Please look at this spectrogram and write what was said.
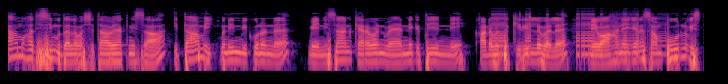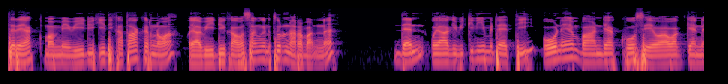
ඉතාම හදිසි මුදල් අවශ්‍යතාවයක් නිසා ඉතාම ඉක්මනින් විකුණන මේ නිසාන් කැරවන් වෑන් එක තියෙන්නේ කඩවත කිරිල්ලවල මේ වාහනය ගැන සම්පූර්ණ විස්තරයක් මම මේ වීඩියෝ එකේදී කතා කරනවා. ඔයා වීඩියෝ එක අවසන් වෙනතුරු නරඹන්න. දැන් ඔයාගේ විකිණීමට ඇති ඕනෑම භාණ්ඩයක් හෝ සේවාවක් ගැන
